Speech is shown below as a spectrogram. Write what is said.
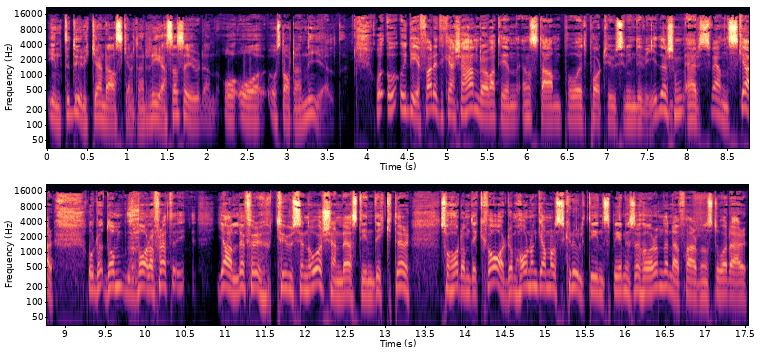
inte dyrka den där askan utan resa sig ur den och, och, och starta en ny eld. Och, och, och, i det fallet det kanske handlar om att det är en, en stam på ett par tusen individer som är svenskar. Och de, de, bara för att Jalle för tusen år sedan läste in dikter så har de det kvar. De har någon gammal skrultig inspelning så hör de den där farbrorn stå där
